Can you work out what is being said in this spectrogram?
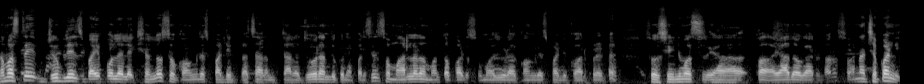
నమస్తే జూబ్లీస్ బైపోల్ ఎలక్షన్లో సో కాంగ్రెస్ పార్టీ ప్రచారం చాలా జోరు అందుకున్న పరిస్థితి. సో మాట్లాడడం మనతో పాటు సుమాజ్ కూడా Congress party corporator. So Srinivas Yadav గారు ఉన్నారు. సో అన్న చెప్పండి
